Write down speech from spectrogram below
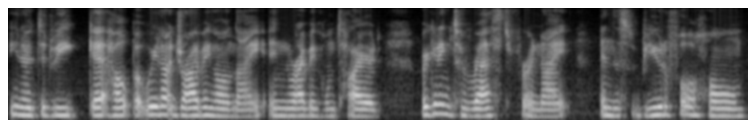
you know, did we get help, but we're not driving all night and arriving home tired. We're getting to rest for a night in this beautiful home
